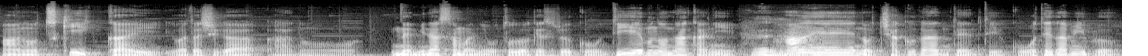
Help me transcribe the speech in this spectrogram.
あの月1回私があの、ね、皆様にお届けするこう DM の中に「繁栄への着眼点」っていうこうお手紙文、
